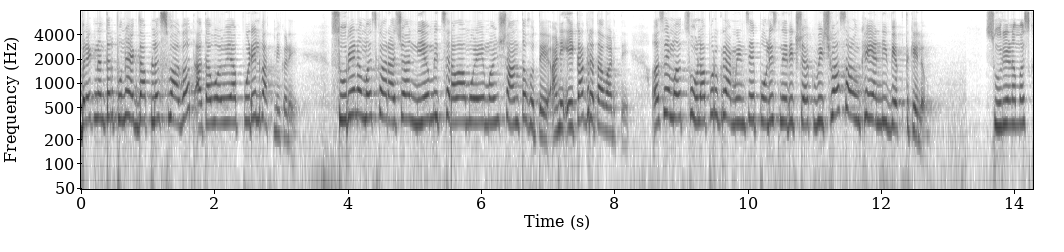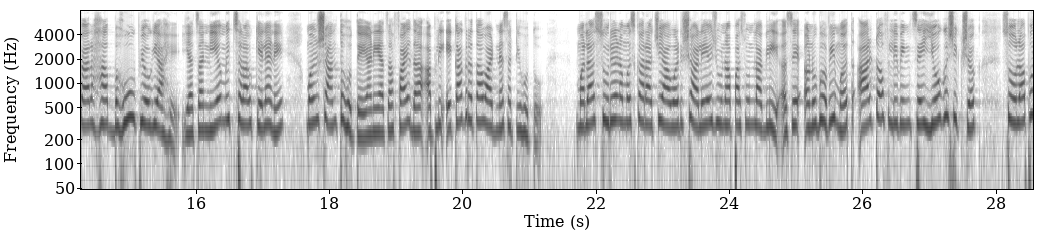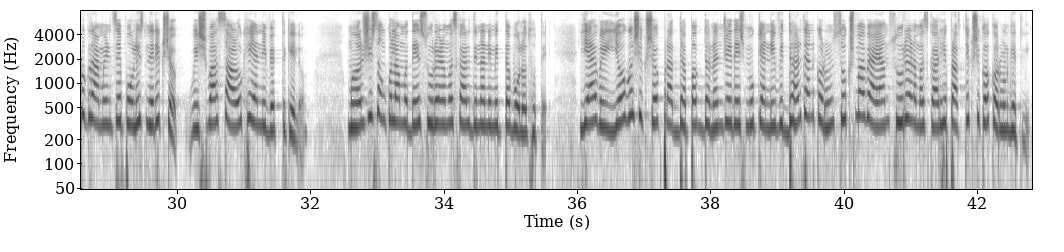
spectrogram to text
Break नंतर पुन्हा एकदा आपलं स्वागत. आता वळूया पुढील बातमीकडे. सूर्यनमस्काराच्या नियमित सरावामुळे मन शांत होते आणि एकाग्रता वाढते असे मत सोलापूर ग्रामीणचे पोलीस निरीक्षक विश्वास साळुंखे यांनी व्यक्त केलं. सूर्यनमस्कार हा बहुउपयोगी आहे. याचा नियमित सराव केल्याने मन शांत होते आणि याचा फायदा आपली एकाग्रता वाढण्यासाठी होतो. मला सूर्यनमस्काराची आवड शालेय जीवनापासून लागली असे अनुभवी मत आर्ट ऑफ लिव्हिंगचे योग शिक्षक सोलापूर ग्रामीणचे पोलीस निरीक्षक विश्वास साळोखे यांनी व्यक्त केलं. महर्षी संकुलामध्ये सूर्यनमस्कार दिनानिमित्त बोलत होते. यावेळी योग शिक्षक प्राध्यापक धनंजय देशमुख यांनी विद्यार्थ्यांकडून सूक्ष्म व्यायाम सूर्यनमस्कार ही प्रात्यक्षिकं करून घेतली.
